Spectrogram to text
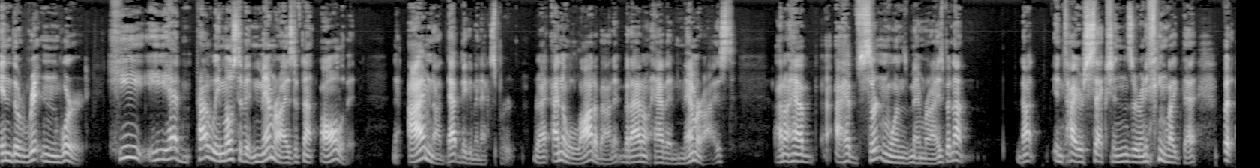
in the written word. He he had probably most of it memorized, if not all of it. Now, I'm not that big of an expert, right? I know a lot about it, but I don't have it memorized. I don't have I have certain ones memorized, but not not entire sections or anything like that. But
